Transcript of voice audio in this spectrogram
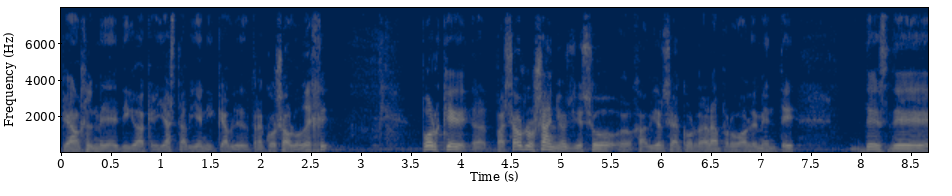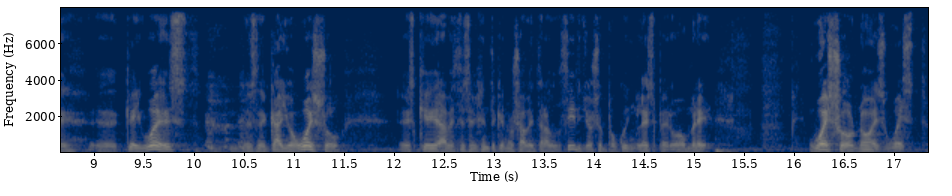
que Ángel me diga que ya está bien y que hable de otra cosa o lo deje porque eh, pasados los años, y eso eh, Javier se acordará probablemente, desde eh, Key West, desde Cayo Hueso, es que a veces hay gente que no sabe traducir, yo sé poco inglés, pero hombre, hueso no es West,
